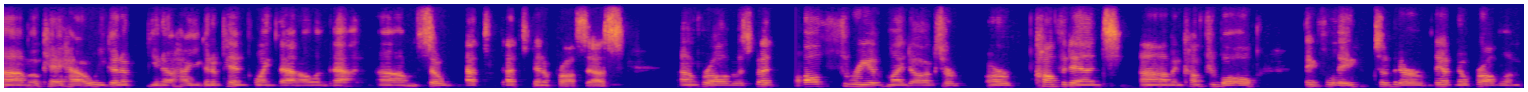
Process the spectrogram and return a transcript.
Um, okay, how are we going to, you know, how are you going to pinpoint that, all of that. Um, so that's, that's been a process um, for all of us. But all three of my dogs are, are confident um, and comfortable, thankfully. So they're, they have no problem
